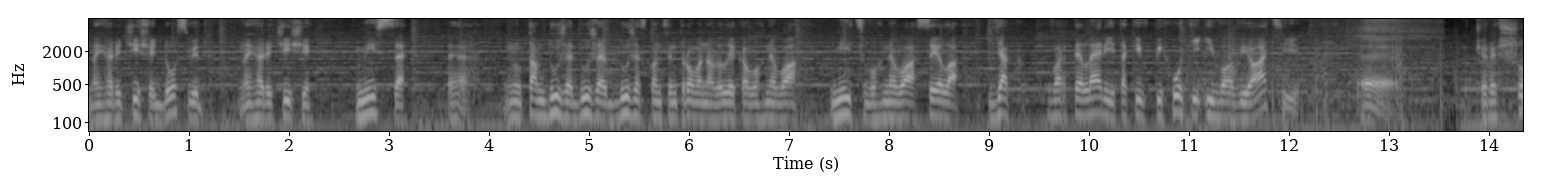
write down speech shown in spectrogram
найгарячіший досвід, найгарячіше місце. Е, ну, там дуже, дуже, дуже сконцентрована велика вогнева міць, вогнева сила, як в артилерії, так і в піхоті, і в авіації. Е, через що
